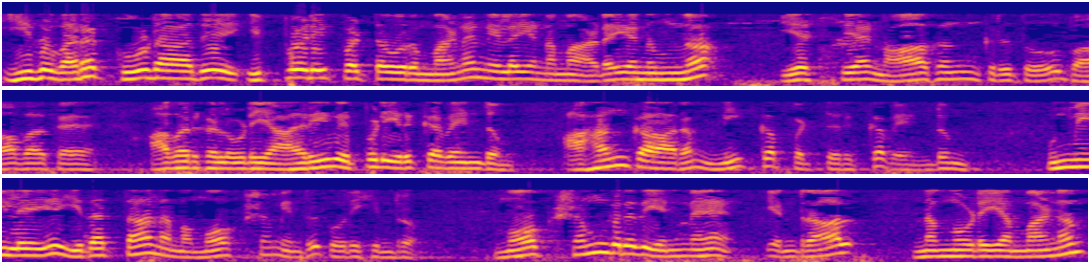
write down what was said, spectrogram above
இது வரக்கூடாது. இப்படிப்பட்ட ஒரு மனநிலையை நம்ம அடையணும்னா எஸ்ய நாகங்கிருதோ பாவக. அவர்களுடைய அறிவு எப்படி இருக்க வேண்டும்? அகங்காரம் நீக்கப்பட்டிருக்க வேண்டும். உண்மையிலேயே இதைத்தான் நம்ம மோக்ஷம் என்று கூறுகின்றோம். மோக்ஷங்கிறது என்ன? என்றால் நம்முடைய மனம்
